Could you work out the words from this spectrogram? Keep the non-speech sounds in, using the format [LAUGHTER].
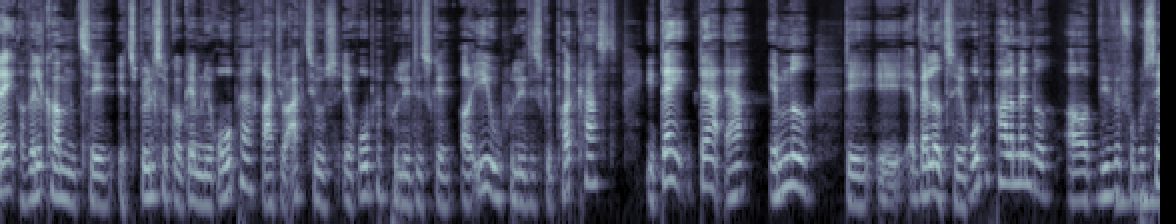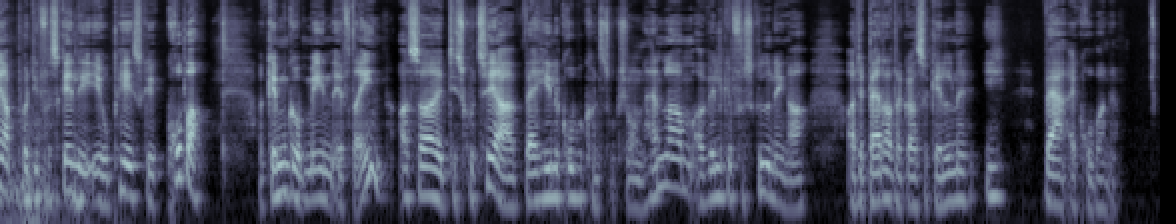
Goddag og velkommen til Et spøgelse går gennem Europa, Radioaktivs europapolitiske og EU-politiske podcast. I dag der er emnet det er valget til Europaparlamentet, og vi vil fokusere på de forskellige europæiske grupper og gennemgå dem en efter en, og så øh, diskutere, hvad hele gruppekonstruktionen handler om, og hvilke forskydninger og debatter, der gør sig gældende i hver af grupperne.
